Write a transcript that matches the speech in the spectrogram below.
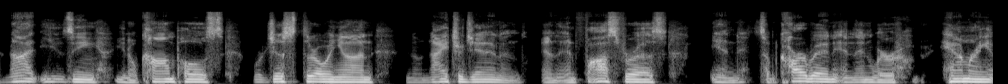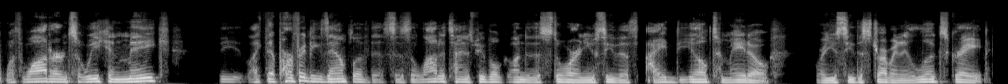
we're not using, you know, compost. We're just throwing on, you know, nitrogen and and, and phosphorus and some carbon, and then we're hammering it with water. And so we can make the like the perfect example of this is a lot of times people go into the store and you see this ideal tomato where you see the strawberry and it looks great.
